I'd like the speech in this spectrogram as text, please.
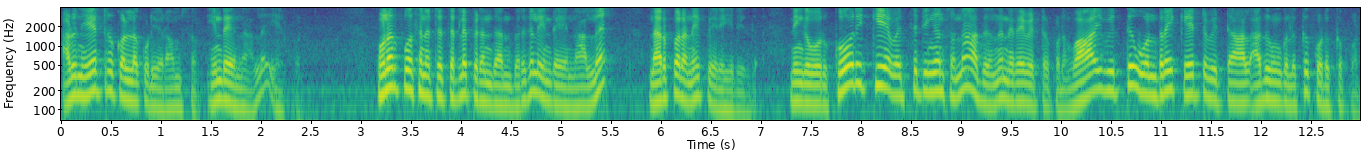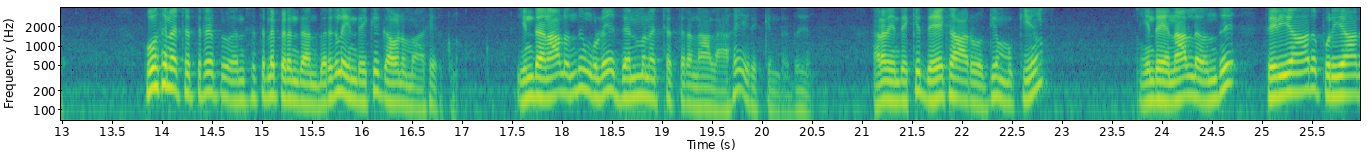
அப்படின்னு ஏற்றுக்கொள்ளக்கூடிய ஒரு அம்சம். இன்றைய நாளில் ஏற்படும். புனர்பூச நட்சத்திரத்தில் பிறந்த அன்பர்கள் இன்றைய நாளில் நற்பலனை பெறுகிறீர்கள். நீங்கள் ஒரு கோரிக்கையை வச்சிட்டீங்கன்னு சொன்னால் அது வந்து நிறைவேற்றப்படும். வாய் விட்டு ஒன்றை கேட்டுவிட்டால் அது உங்களுக்கு கொடுக்கப்படும். பூச நட்சத்திர நட்சத்திரத்தில் பிறந்த அன்பர்கள் இன்றைக்கு கவனமாக இருக்கணும். இந்த நாள் வந்து உங்களுடைய ஜென்ம நட்சத்திர நாளாக இருக்கின்றது. அதனால் இன்றைக்கு தேக ஆரோக்கியம் முக்கியம். இன்றைய நாளில் வந்து தெரியாத புரியாத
